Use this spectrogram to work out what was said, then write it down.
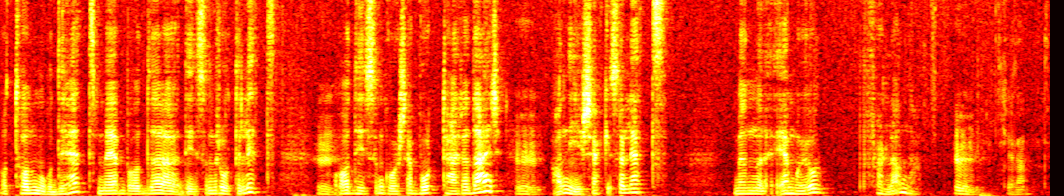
og tålmodighet med både de som roter litt, Mm. og de som går seg bort her og der. Mm. Han gir seg ikke så lett. Men jeg må jo følge han, da. Mm. Ikke sant.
